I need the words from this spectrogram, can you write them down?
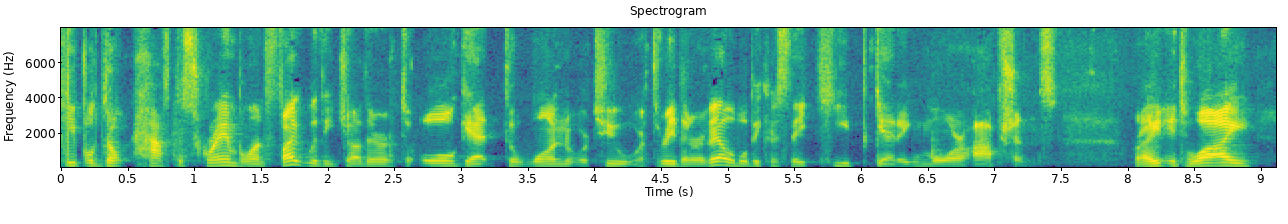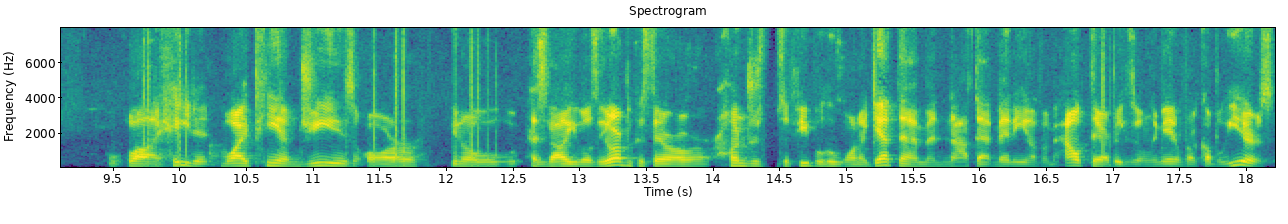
people don't have to scramble and fight with each other to all get the one or two or three that are available because they keep getting more options right? It's why while i hate it why pmgs are you know as valuable as they are because there are hundreds of people who want to get them and not that many of them out there because they only made them for a couple years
